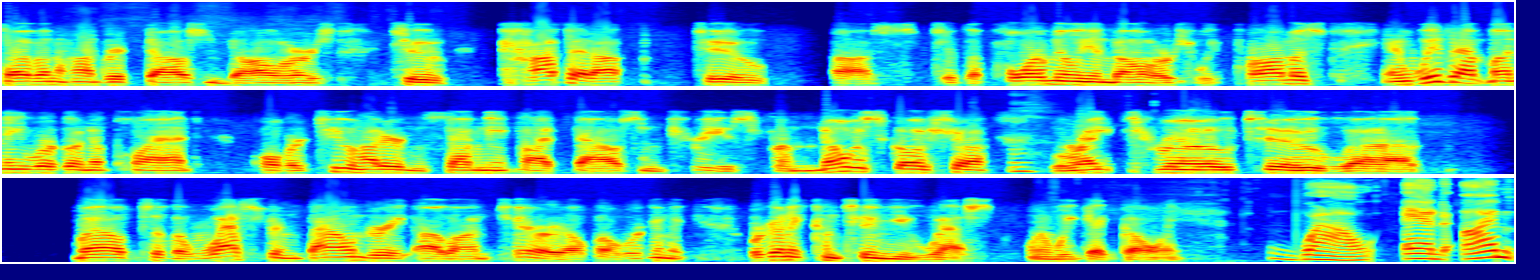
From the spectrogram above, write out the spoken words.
$700,000 to cap it up to us to the $4 million we promised. And with that money, we're going to plant over 275,000 trees from Nova Scotia mm-hmm. right through to uh, well to the western boundary of Ontario. But we're going to we're going to continue west when we get going. Wow! And I'm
